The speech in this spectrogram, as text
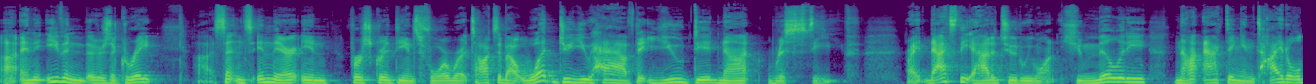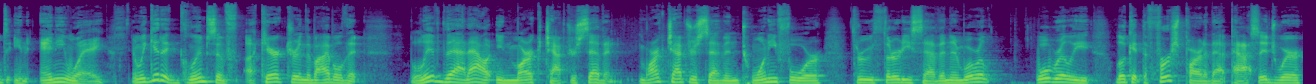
uh, and even there's a great uh, sentence in there in 1 Corinthians 4 where it talks about what do you have that you did not receive? Right? That's the attitude we want humility, not acting entitled in any way. And we get a glimpse of a character in the Bible that lived that out in Mark chapter 7. Mark chapter 7, 24 through 37. And we'll, we'll really look at the first part of that passage where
